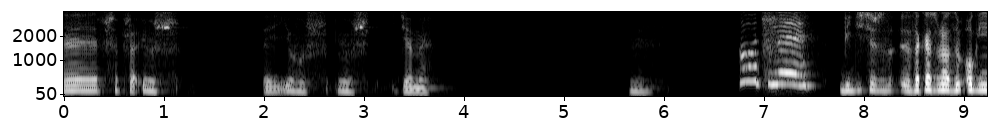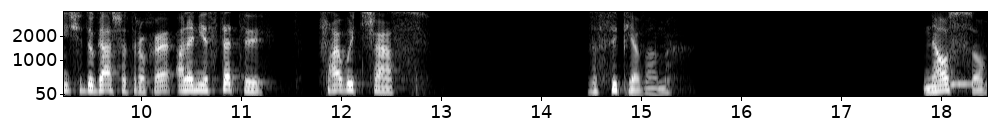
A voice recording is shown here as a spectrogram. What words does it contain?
E, Przepraszam, już. E, Już, już, idziemy. Hmm. Chodźmy. Widzicie, że za każdym razem ogień się dogasza trochę, ale niestety cały czas zasypia wam. Neosso,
